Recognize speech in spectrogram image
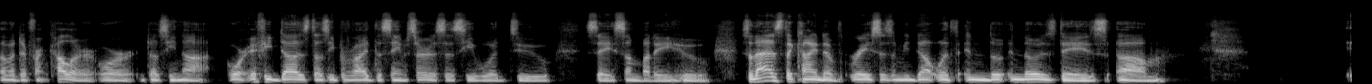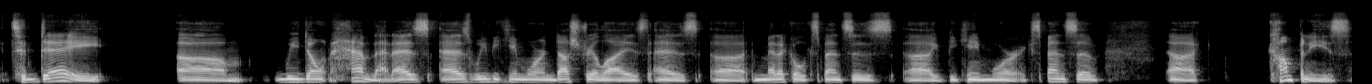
of a different color, or does he not? Or if he does, does he provide the same services he would to say somebody who? So that is the kind of racism you dealt with in the in those days. Um, today, um, we don't have that. As as we became more industrialized as uh, medical expenses uh, became more expensive uh, companies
